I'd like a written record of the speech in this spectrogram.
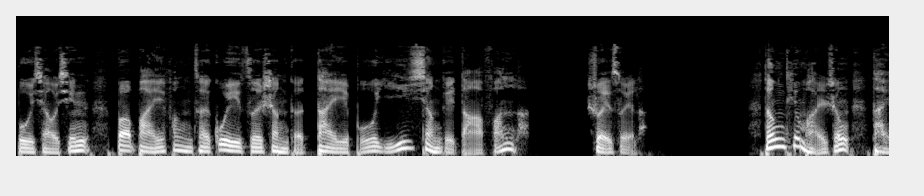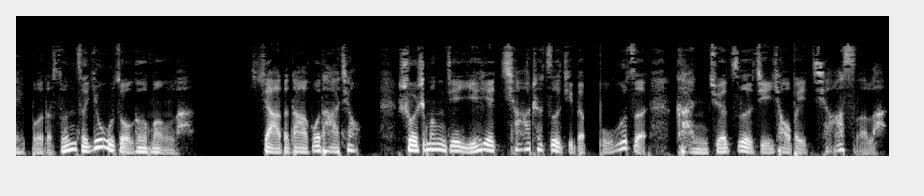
不小心把摆放在柜子上的戴博遗像给打翻了，摔碎了。当天晚上，戴博的孙子又做噩梦了，吓得大哭大叫，说是梦见爷爷掐着自己的脖子，感觉自己要被掐死了。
